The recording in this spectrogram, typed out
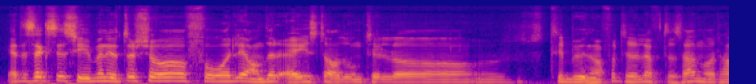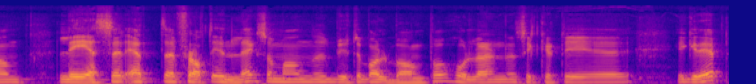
Etter 67 minutter så får Leander Øy stadion til å i til å løfte seg når han leser et eh, flatt innlegg som han bytter ballbanen på. Holder den sikkert i, i grep.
